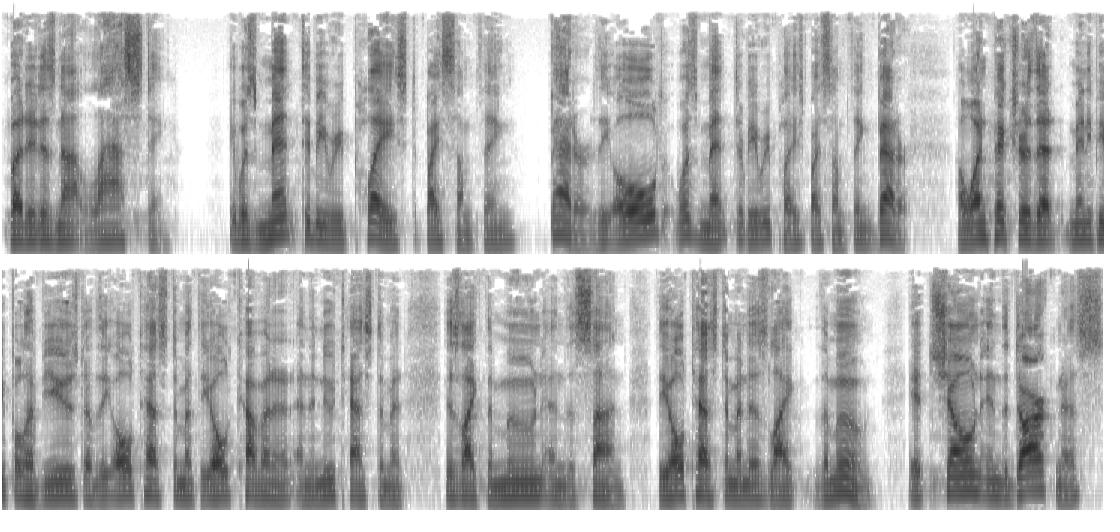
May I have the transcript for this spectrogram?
but it is not lasting. It was meant to be replaced by something better. The old was meant to be replaced by something better. Uh, one picture that many people have used of the Old Testament, the Old Covenant, and the New Testament is like the moon and the sun. The Old Testament is like the moon. It shone in the darkness,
